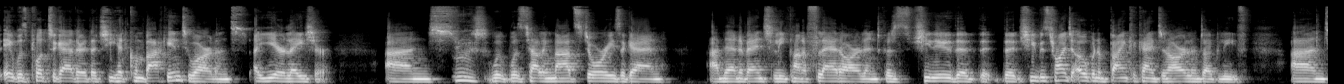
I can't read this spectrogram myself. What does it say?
it was put together that she had come back into Ireland a year later and right. w- was telling mad stories again and then eventually kind of fled Ireland because she knew that, that, that she was trying to open a bank account in Ireland, I believe. And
